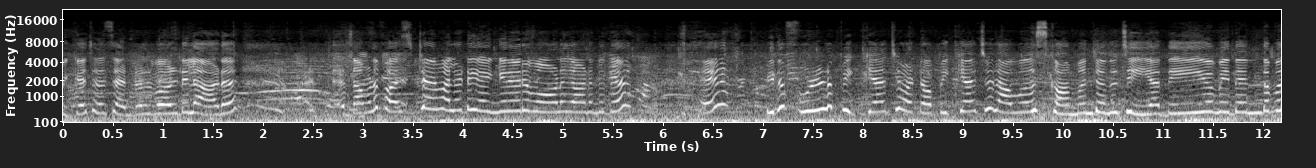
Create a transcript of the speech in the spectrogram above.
പിക്കാച്ചു സെൻട്രൽ വേൾഡിലാണ് നമ്മൾ ഫസ്റ്റ് ടൈം അല്ലെട്ട് എങ്ങനെ ഒരു മോൾ കാണുന്നത്. ഇത് ഫുള്ള് പിക്കാച്ചു കേട്ടോ പിക്കാച്ചു ലവേഴ്സ് കമന്റ് ഒന്ന് ചെയ്യാ. ദൈവം ഇത് എന്തപ്പോ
